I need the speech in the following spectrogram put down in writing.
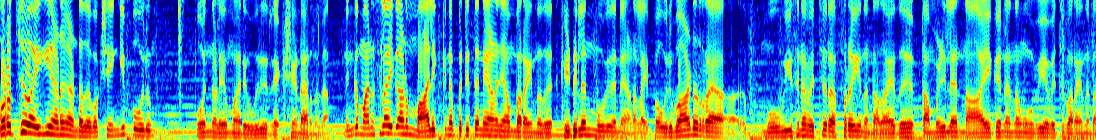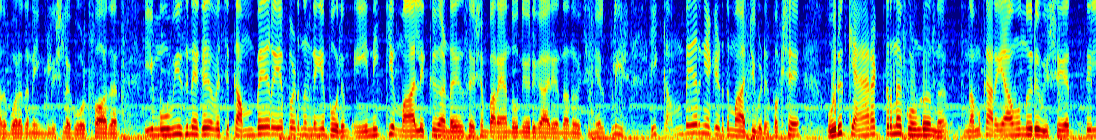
കുറച്ച് വൈകിയാണ് കണ്ടത്. പക്ഷെ എങ്കിൽ പോലും പൊന്നളിയന്മാര് ഒരു രക്ഷ ഉണ്ടായിരുന്നില്ല നിങ്ങൾക്ക് മനസ്സിലായി കാണും മാലിക്കിനെ പറ്റി തന്നെയാണ് ഞാൻ പറയുന്നത്. കിടിലൻ മൂവി തന്നെയാണ് അല്ലെ ഇപ്പൊ ഒരുപാട് മൂവീസിനെ വെച്ച് റെഫർ ചെയ്യുന്നുണ്ട്. അതായത് തമിഴിലെ നായകൻ എന്ന മൂവിയെ വെച്ച് പറയുന്നുണ്ട്. അതുപോലെ തന്നെ ഇംഗ്ലീഷിലെ ഗോഡ് ഫാദർ ഈ മൂവീസിനെയൊക്കെ വെച്ച് കമ്പയർ ചെയ്യപ്പെടുന്നുണ്ടെങ്കിൽ പോലും എനിക്ക് മാലിക് കണ്ടതിന് ശേഷം പറയാൻ തോന്നിയ ഒരു കാര്യം എന്താണെന്ന് വെച്ച് കഴിഞ്ഞാൽ പ്ലീസ് ഈ കമ്പയറിംഗ് ഒക്കെ എടുത്ത് മാറ്റിവിട്. പക്ഷേ ഒരു ക്യാരക്ടറിനെ കൊണ്ടുവന്ന് നമുക്കറിയാവുന്ന ഒരു വിഷയത്തിൽ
